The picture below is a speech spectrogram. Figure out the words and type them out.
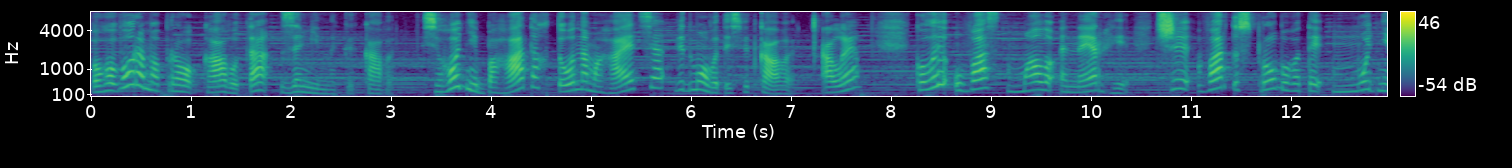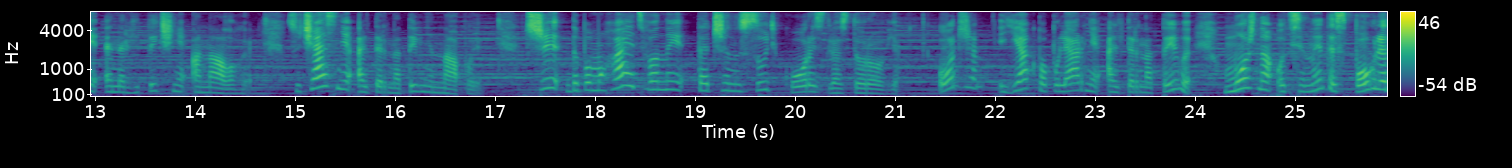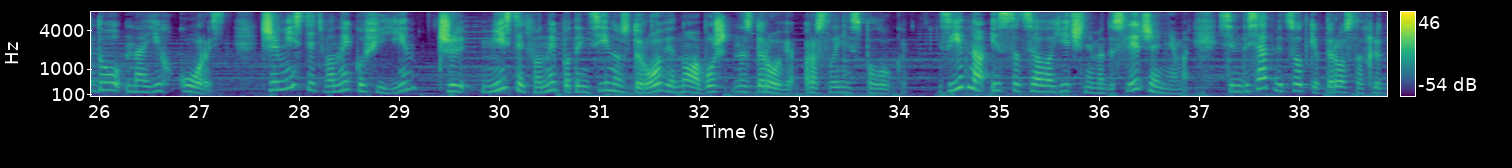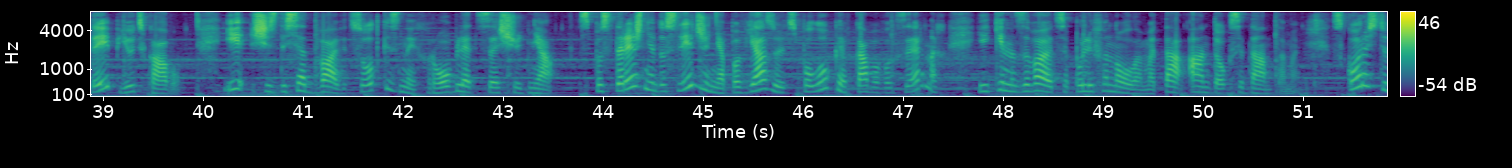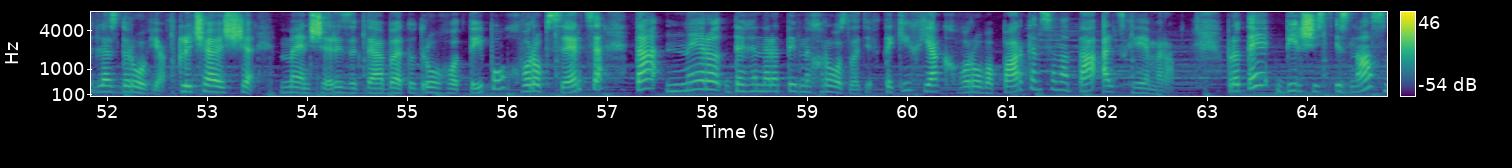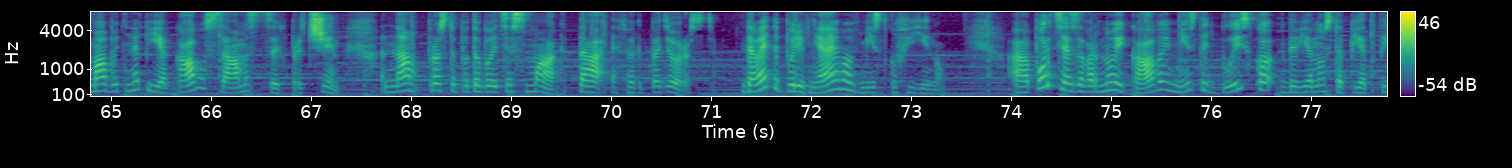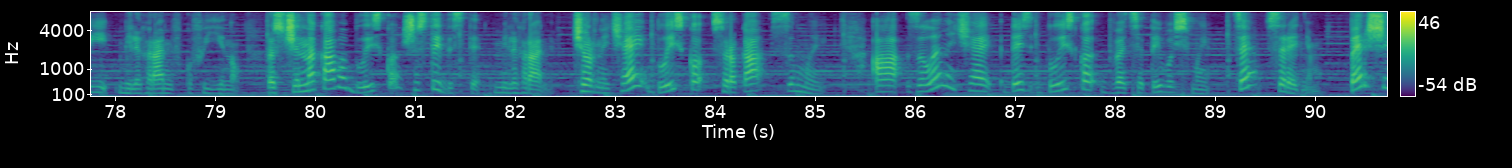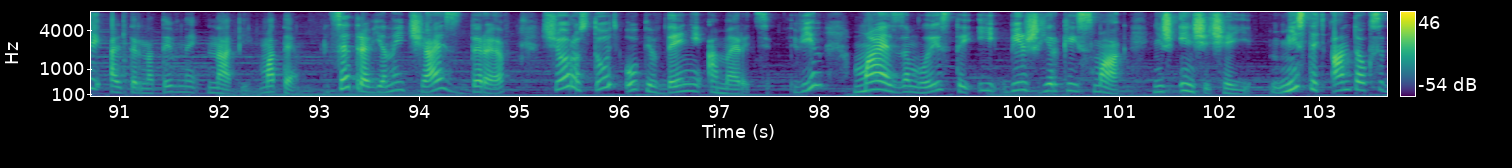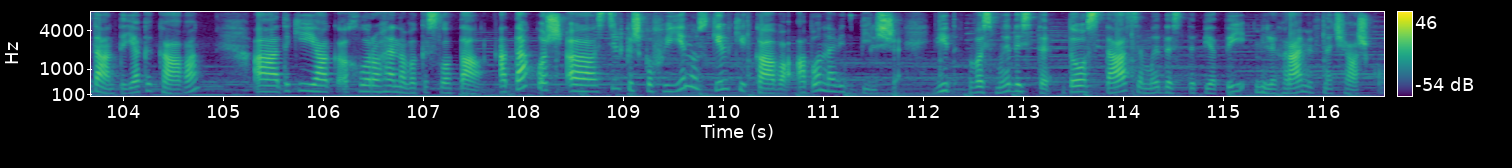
Поговоримо про каву та замінники кави. Сьогодні багато хто намагається відмовитись від кави, але коли у вас мало енергії, чи варто спробувати модні енергетичні аналоги, сучасні альтернативні напої, чи допомагають вони та чи несуть користь для здоров'я? Отже, як популярні альтернативи можна оцінити з погляду на їх користь, чи містять вони кофеїн, чи містять вони потенційно здорові, ну або ж нездорові рослинні сполуки. Згідно із соціологічними дослідженнями, 70% дорослих людей п'ють каву, і 62% з них роблять це щодня. Спостережні дослідження пов'язують сполуки в кавових зернах, які називаються поліфенолами та антиоксидантами, з користю для здоров'я, включаючи менший ризик діабету другого типу, хвороб серця та нейродегенеративних розладів, таких як хвороба Паркінсона та Альцгеймера. Проте більшість із нас, мабуть, не п'є каву саме з цих причин. Нам просто подобається смак та ефект бадьорості. Давайте порівняємо вміст кофеїну. Порція заварної кави містить близько 95 мг кофеїну, розчинна кава близько 60 мг, чорний чай близько 47, а зелений чай десь близько 28. Це в середньому. Перший альтернативний напій мате. Це трав'яний чай з дерев, що ростуть у Південній Америці. Він має землистий і більш гіркий смак, ніж інші чаї. Містить антиоксиданти, як і кава, такі як хлорогенова кислота, а також стільки ж кофеїну, скільки кава, або навіть більше від 80 до 175 мг на чашку.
